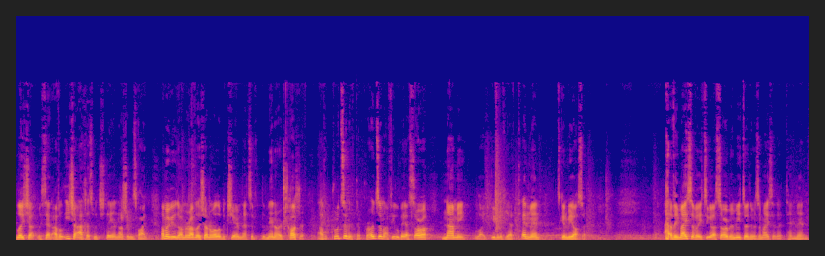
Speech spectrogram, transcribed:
Loisha, we said Aval Isha Achas with Shtei and Nashim is fine. Amar Yehuda, Amar Rav Loisha Noel B'Ksherim. That's if the men are kosher. Aval Prutzim, if they're Prutzim, Afilu Be'asora Nami Loy. Even if you have ten men, it's going to be Asar. Have a Maisa Vayitzu Asar B'Mito. There was a Maisa that ten men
